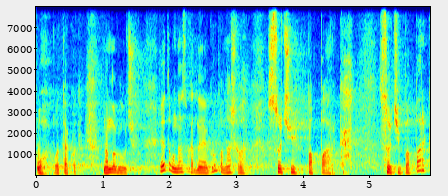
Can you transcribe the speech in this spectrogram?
О, вот так вот. Намного лучше. Это у нас входная группа нашего Сочи Попарка. Сочи Попарк.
